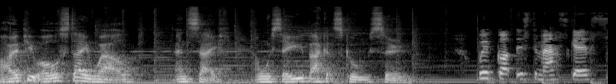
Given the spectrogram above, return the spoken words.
I hope you all stay well and safe, and we'll see you back at school soon. We've got this Damascus.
